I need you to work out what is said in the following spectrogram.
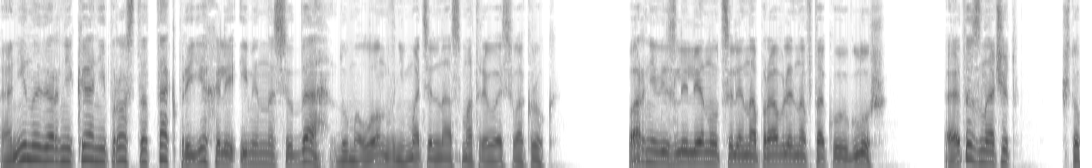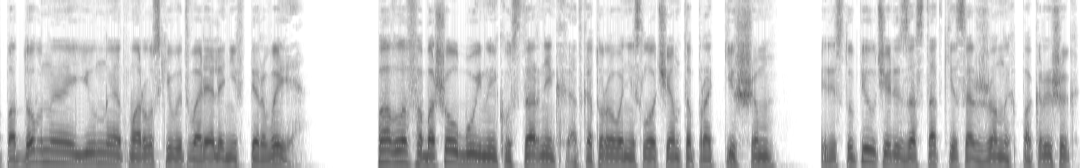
«Они наверняка не просто так приехали именно сюда», — думал он, внимательно осматриваясь вокруг. Парни везли Лену целенаправленно в такую глушь. Это значит, что подобное юные отморозки вытворяли не впервые. Павлов обошел буйный кустарник, от которого несло чем-то прокисшим, переступил через остатки сожженных покрышек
